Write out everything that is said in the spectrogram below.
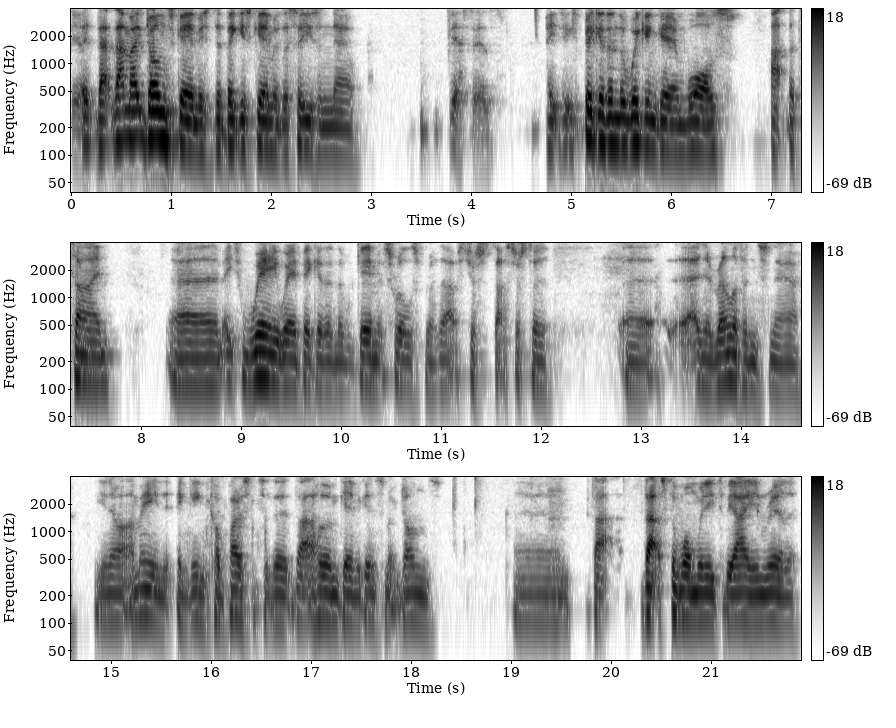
yeah. It- that that MK Dons game is the biggest game of the season now. Yes, it is. It's, it's bigger than the Wigan game was at the time. Um, it's way way bigger than the game at Swillsborough. That's just that's just a uh, an irrelevance now. You know what I mean? In, in comparison to the that home game against MK Dons, um, that that's the one we need to be eyeing really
